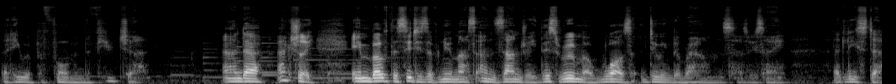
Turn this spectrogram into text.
that he would perform in the future. And uh, actually, in both the cities of Numas and Zandri, this rumour was doing the rounds, as we say, at least uh,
